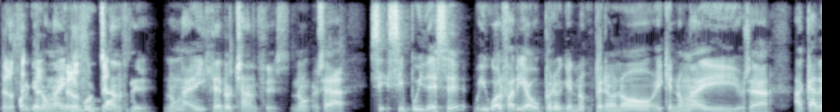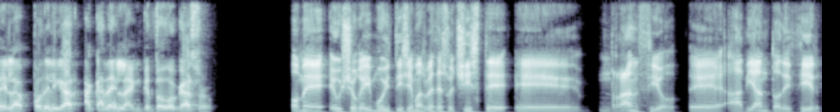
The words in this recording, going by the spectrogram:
pero, porque non hai pero, ningún chance, non hai cero chances, non, o sea, se si, si puidese, igual faría, pero que non, pero no, e que non hai, o sea, a cadela pode ligar a cadela en que todo caso. Home, eu xoguei moitísimas veces o chiste eh, rancio, eh, adianto a dicir,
